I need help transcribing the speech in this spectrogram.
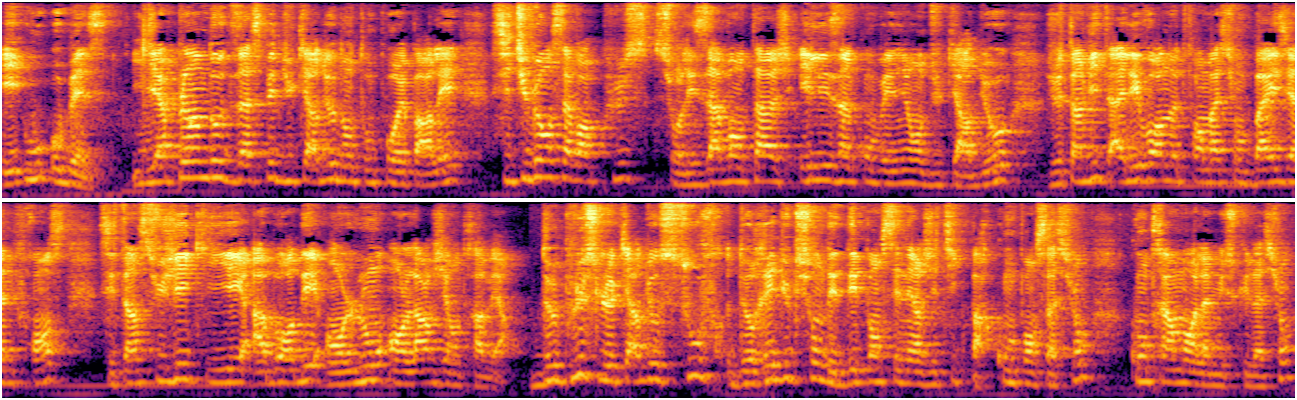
et ou obèses. Il y a plein d'autres aspects du cardio dont on pourrait parler. Si tu veux en savoir plus sur les avantages et les inconvénients du cardio, je t'invite à aller voir notre formation Bayesian France. C'est un sujet qui est abordé en long, en large et en travers. De plus, le cardio souffre de réduction des dépenses énergétiques par compensation, contrairement à la musculation,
